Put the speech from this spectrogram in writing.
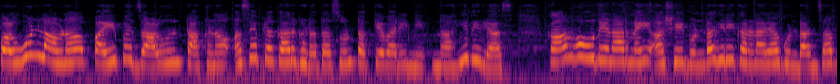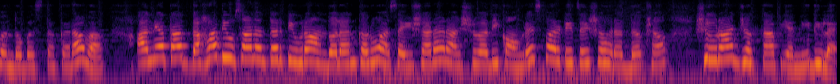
पळवून लावणं पाईप जाळून टाकणं असे प्रकार घडत असून टक्केवारी नि- नाही दिल्यास काम होऊ देणार नाही अशी गुंडगिरी करणाऱ्या गुंडांचा बंदोबस्त करावा. अन्यथा दहा दिवसानंतर तीव्र आंदोलन करू असा इशारा राष्ट्रवादी काँग्रेस पार्टीचे शहर अध्यक्ष शिवराज जगताप यांनी दिलाय.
